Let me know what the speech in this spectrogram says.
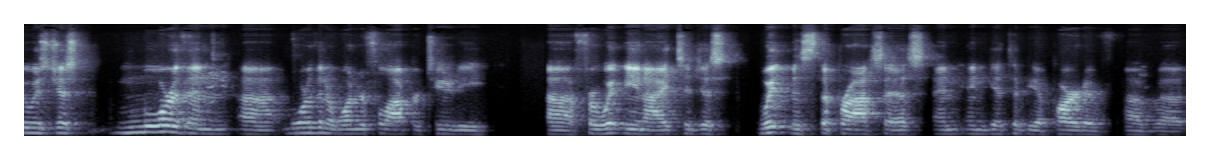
it was just more than uh, more than a wonderful opportunity uh, for Whitney and I to just witness the process and, and get to be a part of of, uh,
